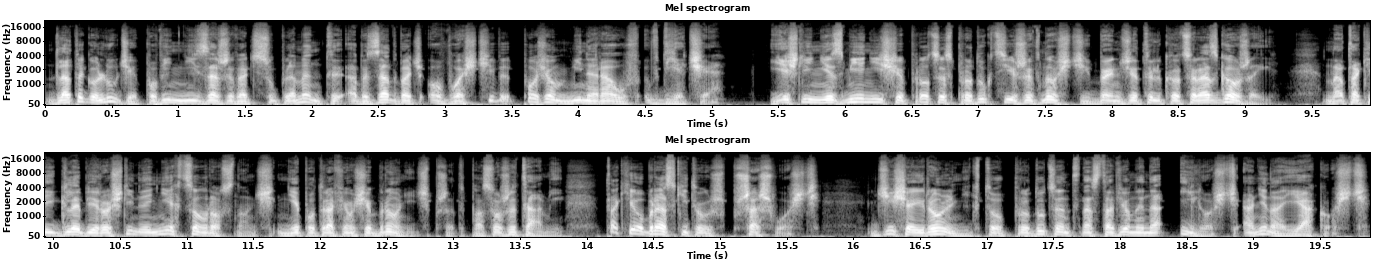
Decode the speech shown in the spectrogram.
Dlatego ludzie powinni zażywać suplementy, aby zadbać o właściwy poziom minerałów w diecie. Jeśli nie zmieni się proces produkcji żywności, będzie tylko coraz gorzej. Na takiej glebie rośliny nie chcą rosnąć, nie potrafią się bronić przed pasożytami. Takie obrazki to już przeszłość. Dzisiaj rolnik to producent nastawiony na ilość, a nie na jakość.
